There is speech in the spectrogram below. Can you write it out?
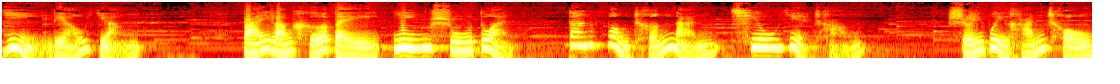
忆辽阳。白狼河北音书断，丹凤城南秋夜长。谁为寒愁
